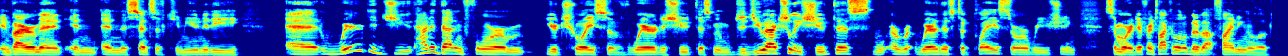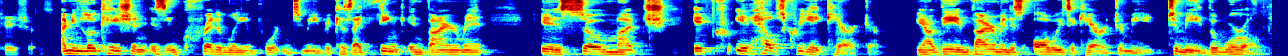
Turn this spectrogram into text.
environment and and the sense of community. Uh, where did you? How did that inform your choice of where to shoot this? I mean, did you actually shoot this where this took place, or were you shooting somewhere different? Talk a little bit about finding the locations. I mean, location is incredibly important to me because I think environment is so much. It it helps create character. You know, the environment is always a character me to me, the world.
